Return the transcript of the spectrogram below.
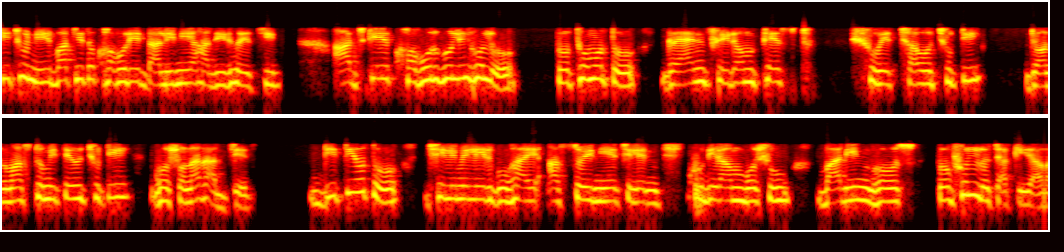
কিছু নির্বাচিত খবরের ডালি নিয়ে হাজির হয়েছি। আজকের খবরগুলি হলো, প্রথমত গ্র্যান্ড ফ্রিডম ফেস্ট শুভেচ্ছা ও ছুটি, জন্মাষ্টমীতেও ছুটি, ঘোষণা রাজ্যের। দ্বিতীয়ত ঝিলিমিলির গুহায় আশ্রয় নিয়েছিলেন ক্ষুদিরাম বসু, বারিন ঘোষ, প্রফুল্ল চাকিরা।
